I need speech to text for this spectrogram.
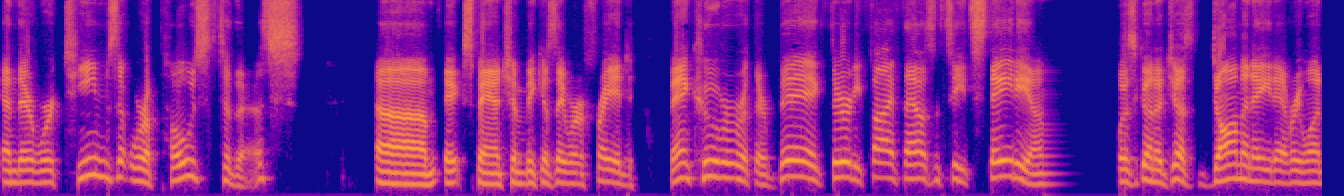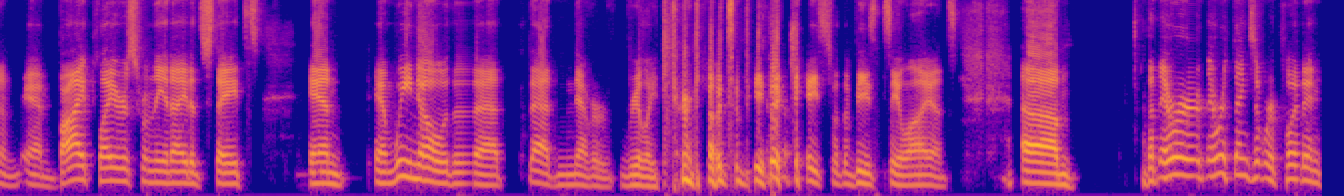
and there were teams that were opposed to this um, expansion because they were afraid Vancouver, with their big 35,000 seat stadium, was going to just dominate everyone and, and buy players from the United States. And, and we know that that never really turned out to be the case with the BC Lions. Um, but there were there were things that were put in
